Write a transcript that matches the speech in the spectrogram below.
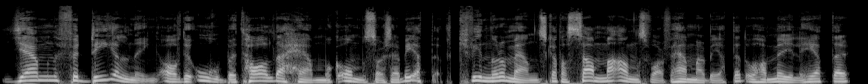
Jämn fördelning av det obetalda hem och omsorgsarbetet. Kvinnor och män ska ta samma ansvar för hemarbetet och ha möjligheter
